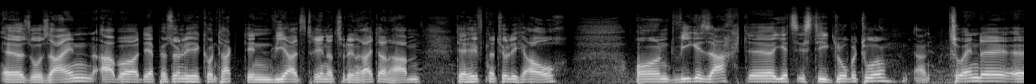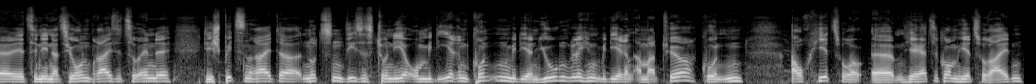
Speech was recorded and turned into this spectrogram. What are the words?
äh, so sein, aber der persönliche Kontakt, den wir als Trainer zu den Reitern haben, der hilft natürlich auch. Und wie gesagt, äh, jetzt ist die Global Tour zu Ende, äh, jetzt sind die Nationenpreise zu Ende. Die Spitzenreiter nutzen dieses Turnier, um mit ihren Kunden, mit ihren Jugendlichen, mit ihren Amateurkunden auch hier zu, äh, hierher zu kommen, hier zu reiten.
